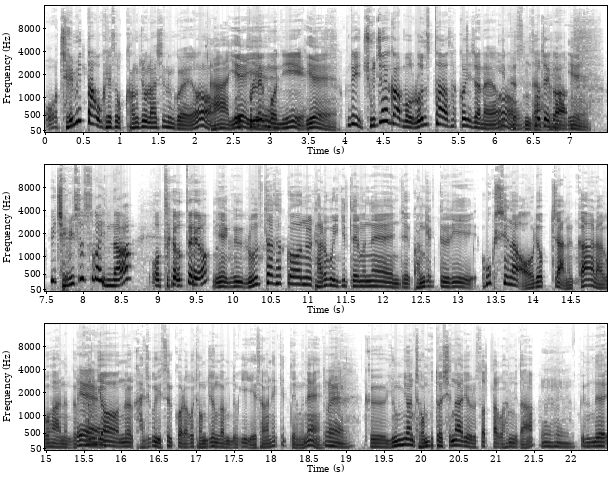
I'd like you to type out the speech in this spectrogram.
어, 재밌다고 계속 강조를 하시는 거예요. 아, 예, 그 블랙머니. 예. 예. 근데 주제가 뭐 론스타 사건이잖아요. 예, 그렇습니다. 소재가. 예, 예. 이 재밌을 수가 있나? 어때 어때요? 예, 그 론스타 사건을 다루고 있기 때문에 이제 관객들이 혹시나 어렵지 않을까라고 하는 그 예. 편견을 가지고 있을 거라고 정지영 감독이 예상을 했기 때문에 예. 그 6년 전부터 시나리오를 썼다고 합니다. 음흠. 근데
